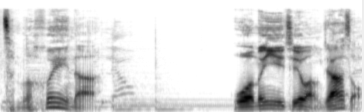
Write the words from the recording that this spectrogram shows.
怎么会呢？我们一起往家走。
